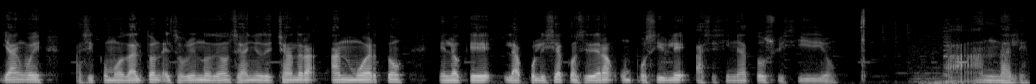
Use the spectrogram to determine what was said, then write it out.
Youngway, así como Dalton, el sobrino de 11 años de Chandra, han muerto en lo que la policía considera un posible asesinato suicidio. Ándale.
